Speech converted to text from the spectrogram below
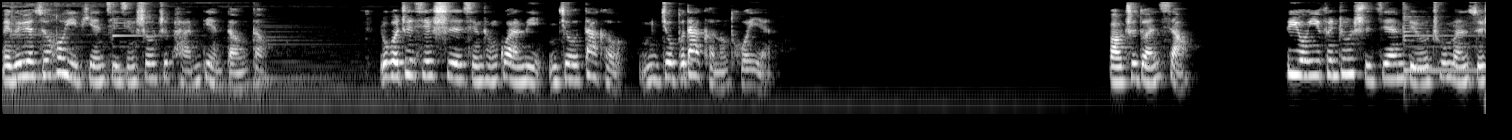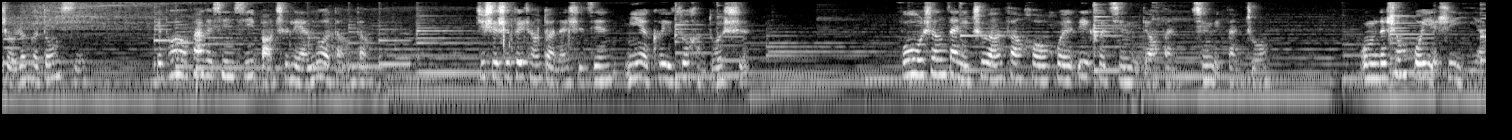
每个月最后一天进行收支盘点等等。如果这些事形成惯例，你就大可你就不大可能拖延。保持短小，利用一分钟时间，比如出门随手扔个东西，给朋友发个信息，保持联络等等。即使是非常短的时间，你也可以做很多事。服务生在你吃完饭后会立刻清理掉饭清理饭桌。我们的生活也是一样，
